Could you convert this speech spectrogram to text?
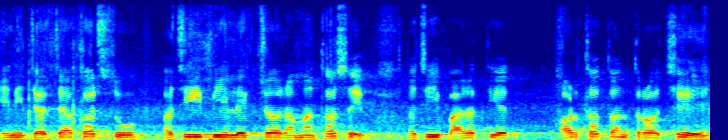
એની ચર્ચા કરશું. હજી બે લેક્ચર આમાં થશે. હજી ભારતીય અર્થતંત્ર છે,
